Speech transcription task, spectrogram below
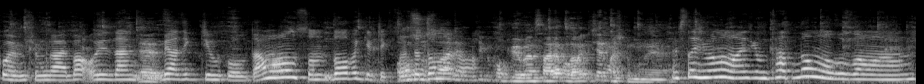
koymuşum galiba. O yüzden Evet. birazcık cıvık oldu. Ama olsun. Dolaba girecek sonuçta. Olsun Donar salep o. gibi kokuyor. Ben salep olarak içerim aşkım bunu yani. Ay, Saçmalama aşkım. Tatlı olmaz o zaman.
